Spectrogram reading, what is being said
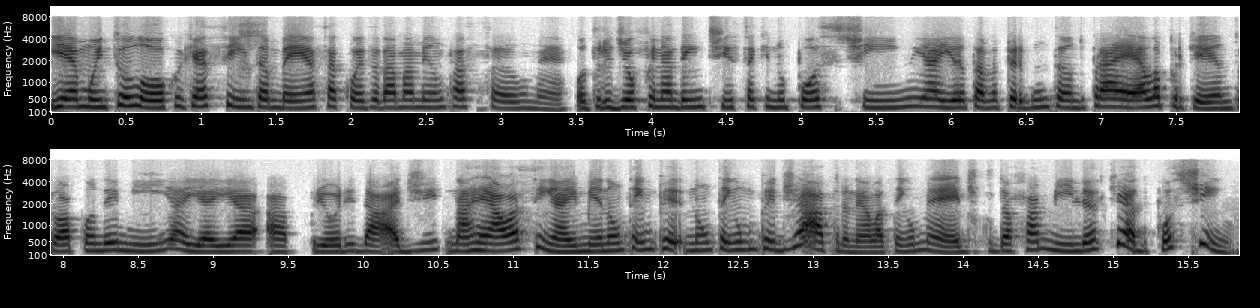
E é muito louco que, assim, também essa coisa da amamentação, né? Outro dia eu fui na dentista aqui no postinho e aí eu tava perguntando para ela, porque entrou a pandemia e aí a, a, prioridade, na real, assim, a Aimee não tem, não tem um pediatra, né? Ela tem um médico da família que é do postinho.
